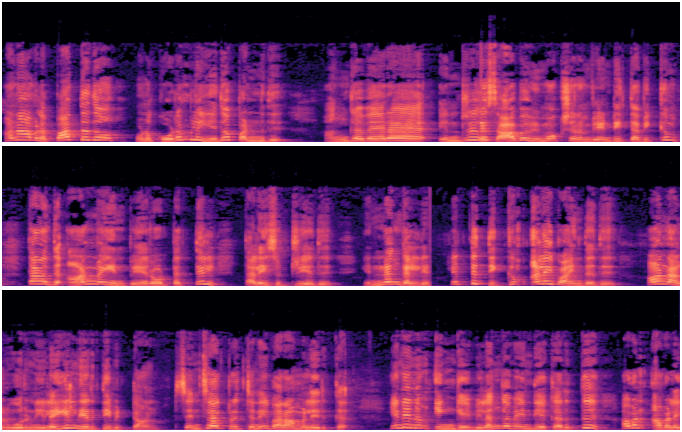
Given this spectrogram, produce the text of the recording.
ஆனால் அவளை பார்த்ததும் உனக்கு உடம்புல ஏதோ பண்ணுது. அங்கே வேற என்று சாப விமோக்ஷனம் வேண்டி தவிக்கும் தனது ஆண்மையின் பேரோட்டத்தில் தலை சுற்றியது. எண்ணங்கள் எட்- எட்டு திக்கும் அலைபாய்ந்தது ஆனால் ஒரு நிலையில் நிறுத்திவிட்டான். சென்சார் பிரச்சனை வராமல் இருக்க. எனினும் இங்கே விளங்க வேண்டிய கருத்து அவன் அவளை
